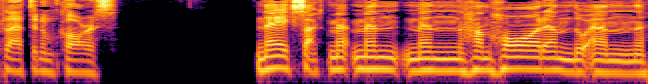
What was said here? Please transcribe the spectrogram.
Platinum Cars. Nej, exakt. Men, men, men han har ändå en...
